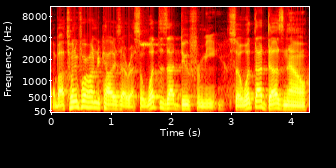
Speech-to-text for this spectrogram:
about 2,400 calories at rest. So, what does that do for me? So, what that does now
